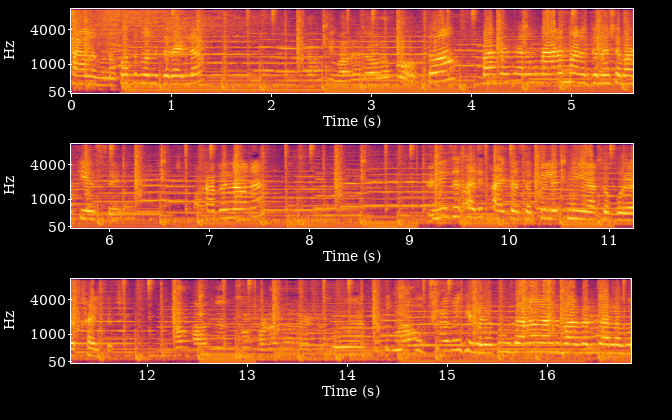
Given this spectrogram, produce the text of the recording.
খাওয়া লাগবো না। কত মানুষ দাঁড়াইলো তো বাজার চালাম না আরও মানুষজন এসে বাকি আছে। খাবে না ওরা? নিজে খালি খাইতেছে প্লেট নিয়ে একে বইয়া খাইতেছে। একটা তুমি খুব খাবে খেলে তুমি জানো না যে বাজার চালাবো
